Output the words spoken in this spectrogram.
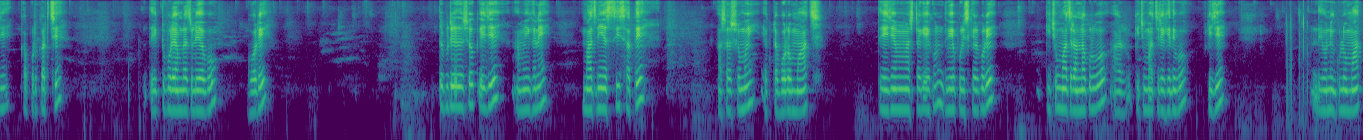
যে কাপড় কাটছে। তো একটু পরে আমরা চলে যাব ঘরে। তো প্রিয় দর্শক, এই যে আমি এখানে মাছ নিয়ে আসছি সাথে। আসার সময় একটা বড় মাছ। তো এই যে আমি মাছটাকে এখন ধুয়ে পরিষ্কার করে কিছু মাছ রান্না করব আর কিছু মাছ রেখে দেব ফ্রিজে। দিয়ে অনেকগুলো মাছ,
